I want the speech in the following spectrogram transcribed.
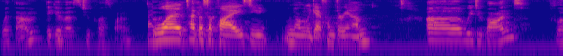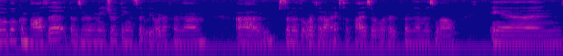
with them. They give us two plus one. What type of you money. supplies do you normally get from 3M? Uh, we do bond, flowable composite. Those are major things that we order from them. Um, some of the orthodontic supplies are ordered from them as well. And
